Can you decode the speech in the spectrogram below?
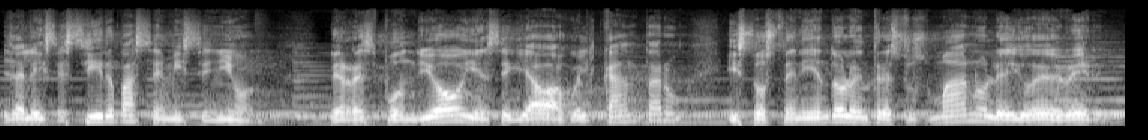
Ella le dice, sírvase mi señor. Le respondió y enseguida bajó el cántaro y sosteniéndolo entre sus manos le dio de beber.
